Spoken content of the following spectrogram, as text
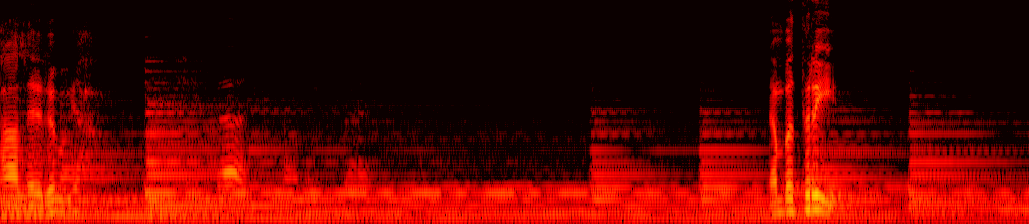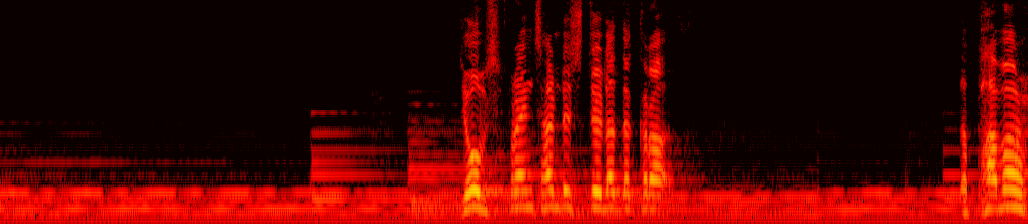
hallelujah Number 3 Job's friends understood at the cross the power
